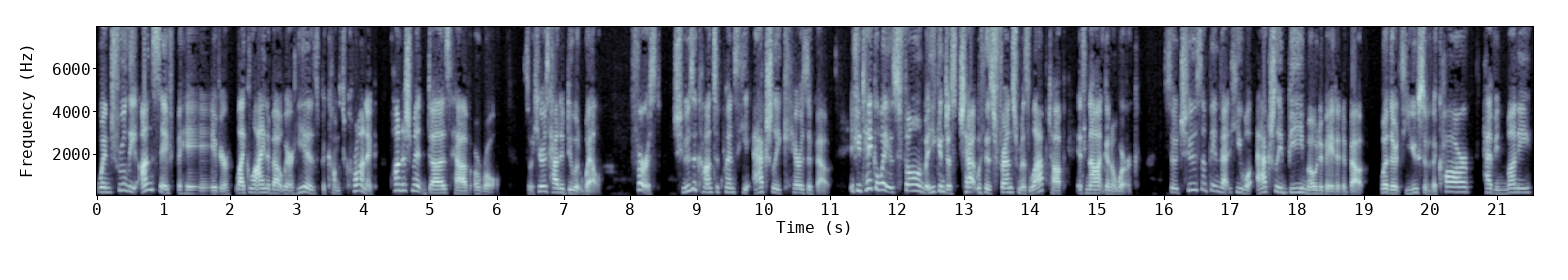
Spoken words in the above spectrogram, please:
when truly unsafe behavior, like lying about where he is, becomes chronic, punishment does have a role. So here's how to do it well. First, choose a consequence he actually cares about. If you take away his phone, but he can just chat with his friends from his laptop, it's not going to work. So choose something that he will actually be motivated about, whether it's use of the car, having money,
